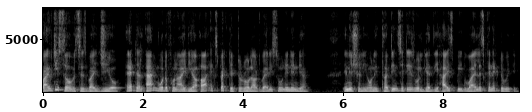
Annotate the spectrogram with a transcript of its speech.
5G services by Jio, Airtel and Vodafone Idea are expected to roll out very soon in India. Initially, only 13 cities will get the high-speed wireless connectivity.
